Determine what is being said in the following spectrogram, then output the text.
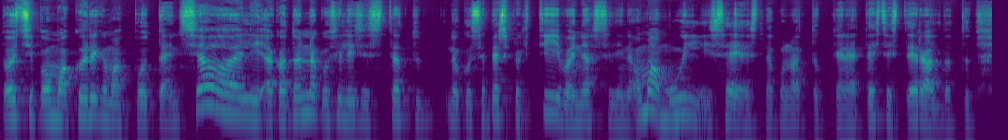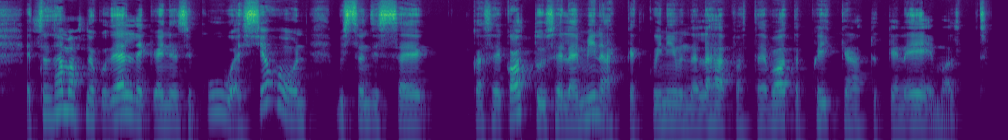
ta otsib oma kõrgemat potentsiaali, aga ta on nagu sellises teatud nagu see perspektiiv on jah, selline oma mulli sees nagu natukene teistest eraldatud, et see on samas nagu jällegi on ju see kuues joon, mis on siis see ka see katusele minek, et kui inimene läheb vaata ja vaatab kõike natukene eemalt.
